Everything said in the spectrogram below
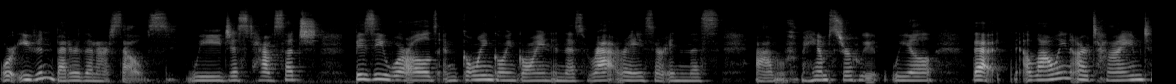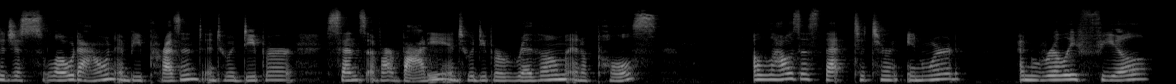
or even better than ourselves. We just have such busy world and going, going, going in this rat race or in this um, hamster wheel that allowing our time to just slow down and be present into a deeper sense of our body, into a deeper rhythm and a pulse, allows us that to turn inward and really feel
